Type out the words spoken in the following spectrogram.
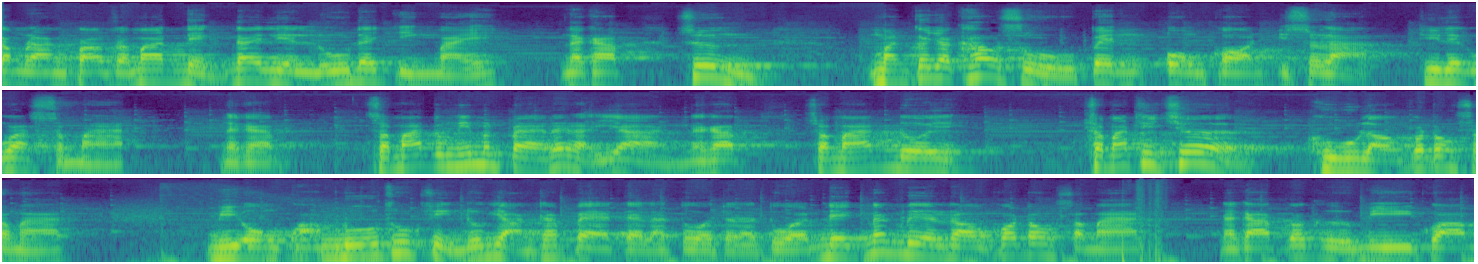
กำลังความสามารถเด็กได้เรียนรู้ได้จริงไหมนะครับ ซึ่งมันก็จะเข้าสู่เป็นองค์กรอิสระที่เรียกว่าสมาร์ทนะครับสมาร์ทตรงนี้มันแปลได้หลายอย่างนะครับสมาร์ทโดยสมาร์ททิเชอร์ครูเราก็ต้องสมาร์ท มีองค์ความรู้ทุกสิ่งทุกอย่างถ้าแปลแต่ละตัวแต่ละตัว เด็กนักเรียนเราก็ต้องสมาร์ทนะครับ ก็คือมีความ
